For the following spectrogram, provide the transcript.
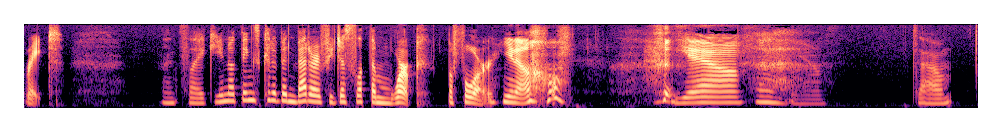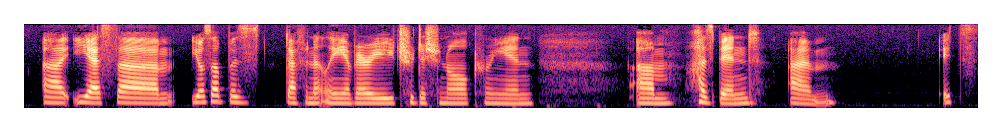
right. It's like, you know, things could have been better if you just let them work before, you know? yeah. yeah. So, uh, yes, um, Yosep is definitely a very traditional Korean um, husband. Um, it's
